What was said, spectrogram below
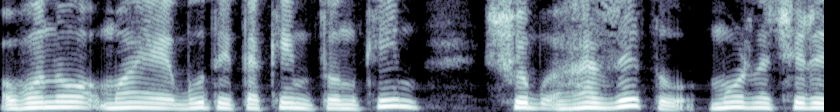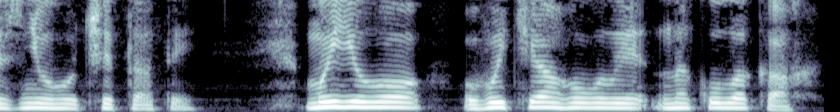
Воно має бути таким тонким, щоб газету можна через нього читати. Ми його витягували на кулаках.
